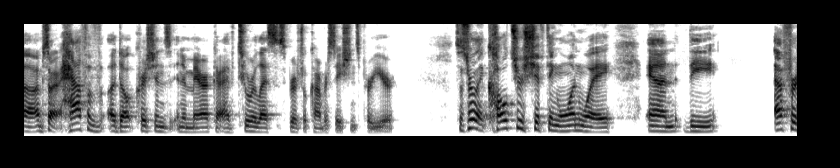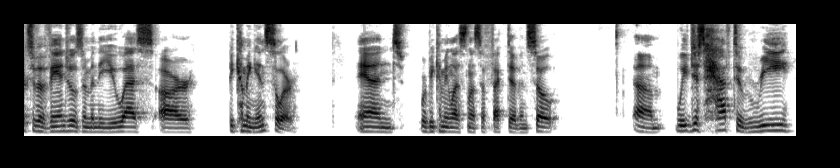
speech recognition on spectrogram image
uh, I'm sorry, half of adult Christians in America have two or less spiritual conversations per year. So it's sort of like culture shifting one way, and the efforts of evangelism in the U.S. are becoming insular, and we're becoming less and less effective. And so um, we just have to re,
